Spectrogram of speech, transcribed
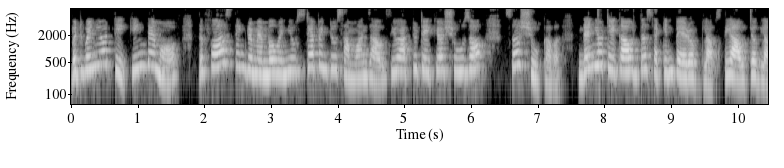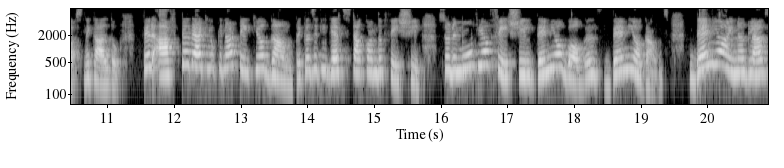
but when you're taking them off the first thing remember when you step into someone's house you have to take your shoes off so shoe cover. Then you take out the second pair of gloves the outer gloves nikal do. Then after that you cannot take your gown because it will get stuck on the face shield. So remove your face shield then your goggles then your gowns then your inner gloves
